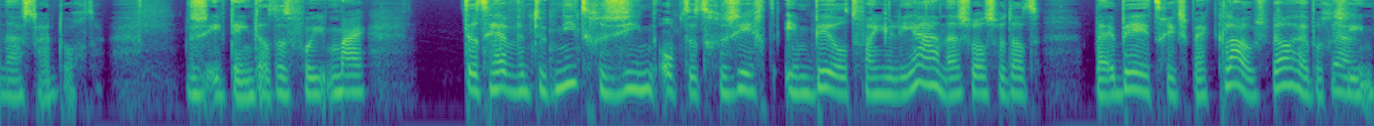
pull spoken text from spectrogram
naast haar dochter. Dus ik denk dat het voor je... Maar dat hebben we natuurlijk niet gezien op het gezicht in beeld van Juliana... zoals we dat bij Beatrix, bij Klaus wel hebben Ja. gezien.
